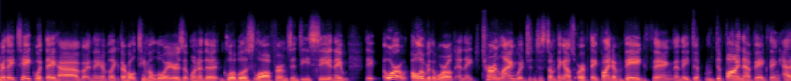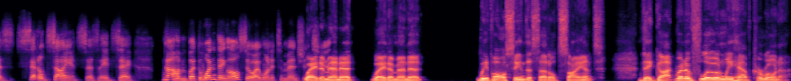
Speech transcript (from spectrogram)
where they take what they have and they have like their whole team of lawyers at one of the globalist law firms in D.C. and they they or all over the world and they turn language into something else, or if they find a vague thing, then they de- define that vague thing as settled science, as they'd say. Um, but the one thing also I wanted to mention. Wait a minute. Wait a minute. We've all seen the settled science. They got rid of flu and we have corona.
